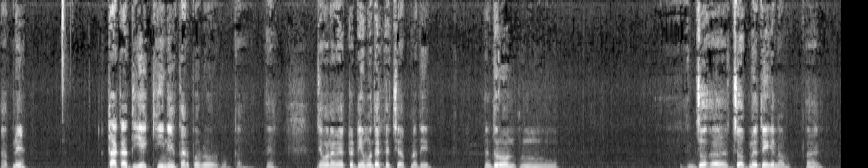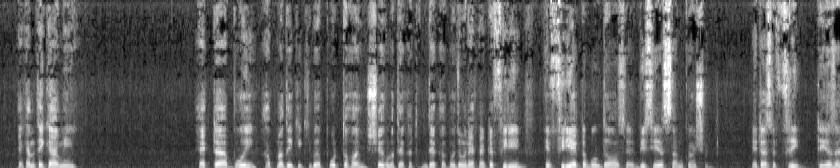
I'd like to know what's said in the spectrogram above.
আপনি টাকা দিয়ে কিনে তারপর করতে হবে হ্যাঁ? যেমন আমি একটা ডেমো দেখাচ্ছি আপনাদের। ধরুন জব মেতে গেলাম হ্যাঁ? এখান থেকে আমি একটা বই আপনাদেরকে কীভাবে পড়তে হয় সেগুলো দেখা, দেখাবো। যেমন এখানে একটা ফ্রি ফ্রি একটা বুক দেওয়া আছে বিসিএস সাম কোয়েশন এটা আছে ফ্রি ঠিক আছে?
